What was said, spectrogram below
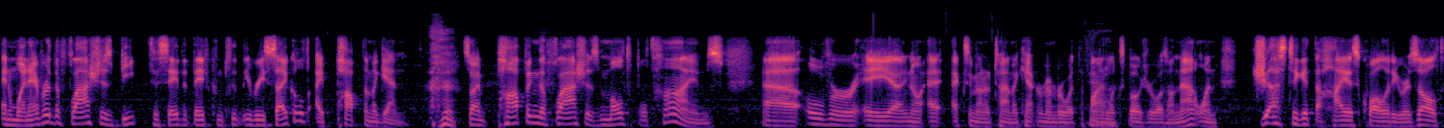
And whenever the flashes beep to say that they've completely recycled, I pop them again. so I'm popping the flashes multiple times uh, over a uh, you know x amount of time. I can't remember what the final yeah. exposure was on that one, just to get the highest quality result.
